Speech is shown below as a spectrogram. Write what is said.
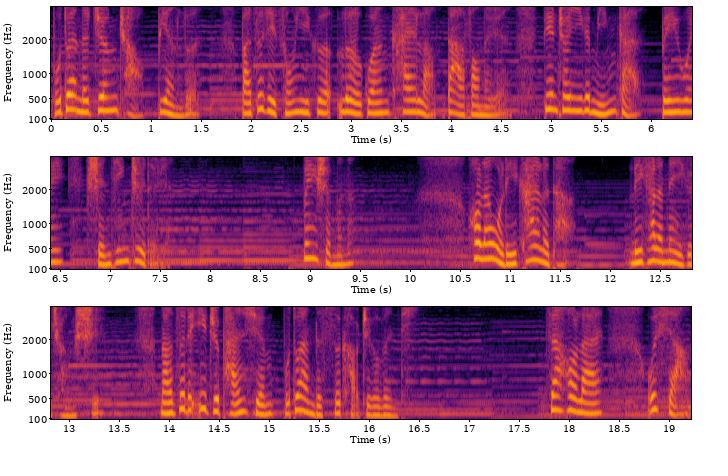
不断的争吵辩论。”把自己从一个乐观开朗大方的人变成一个敏感卑微神经质的人，为什么呢？后来我离开了他，离开了那一个城市，脑子里一直盘旋，不断的思考这个问题。再后来，我想，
